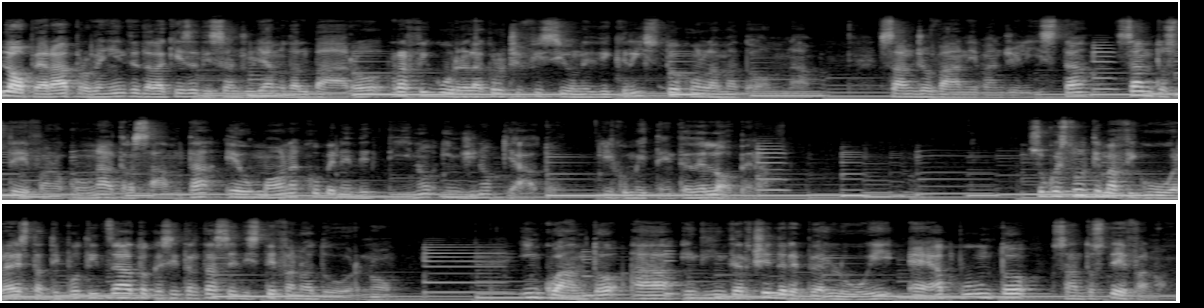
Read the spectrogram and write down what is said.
L'opera, proveniente dalla chiesa di San Giuliano d'Albaro, raffigura la crocifissione di Cristo con la Madonna, San Giovanni Evangelista, Santo Stefano con un'altra santa e un monaco benedettino inginocchiato, il committente dell'opera. Su quest'ultima figura è stato ipotizzato che si trattasse di Stefano Adorno, in quanto a intercedere per lui è appunto Santo Stefano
